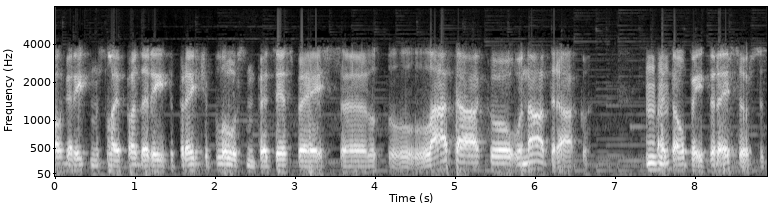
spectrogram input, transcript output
algoritmus, lai padarītu preču plūsmu pēc iespējas eh, lētāku un ātrāku mm -hmm. lai taupītu resursus.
